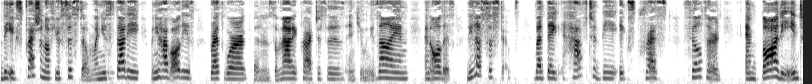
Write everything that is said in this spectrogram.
the expression of your system. When you study, when you have all these breath work and somatic practices and human design and all this, these are systems but they have to be expressed, filtered, embodied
